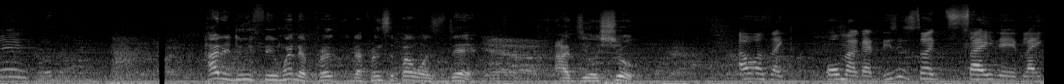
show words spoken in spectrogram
Eh, How did you feel when the, prin the principal was there at your show? I was like, oh my god, this is so excited. Like,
